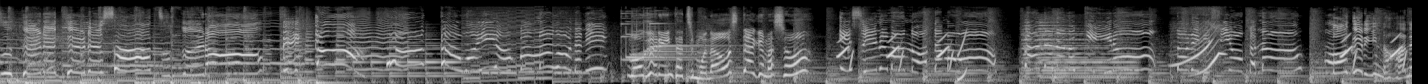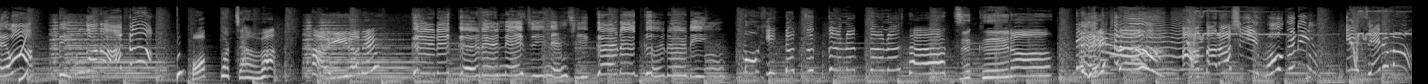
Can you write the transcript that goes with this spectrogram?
つくるくるさあ作ろうできたかわいいアンパンマン号だねモグリンたちも直してあげましょう。SL マンの頭はバナナの黄色どれにしようかなモグリンの羽はリンゴの赤。ポッポちゃんは灰色ね。くるくるねじねじくるくるりん。もう一つくるくるさあ作ろう。できた新しいモグリン。SL マン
